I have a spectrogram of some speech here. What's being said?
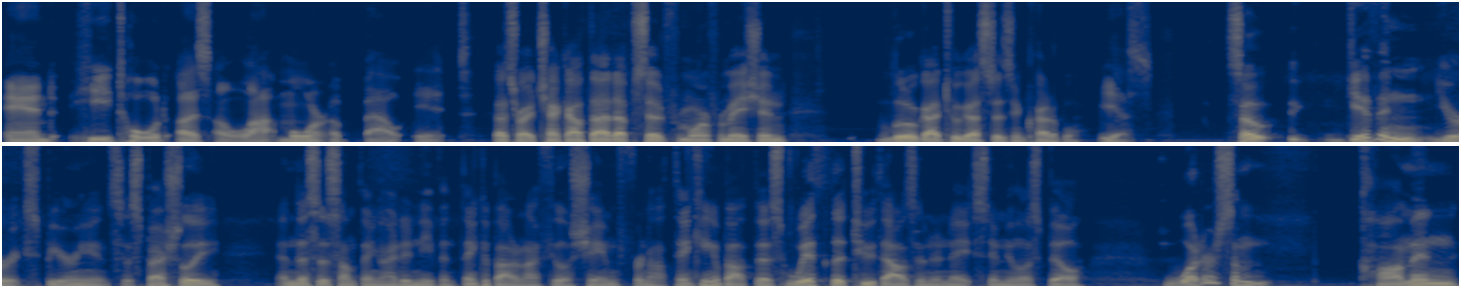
and he told us a lot more about it. That's right. Check out that episode for more information. Little Guide to Augusta is incredible. Yes. So, given your experience, especially, and this is something I didn't even think about, and I feel ashamed for not thinking about this with the 2008 stimulus bill, what are some common,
